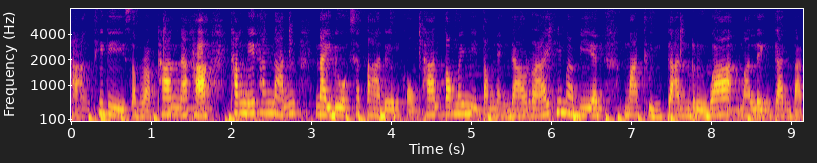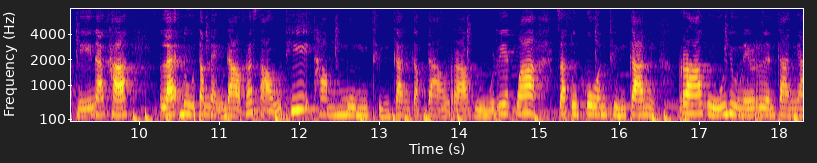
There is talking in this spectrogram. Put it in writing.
ทางที่ดีสำหรับท่านนะคะ ทั้งนี้ทั้งนั้นในดวงชะตาเดิมของท่านต้องไม่มีตำแหน่งดาวร้ายที่มาเบียนมาถึงกันหรือว่ามาเล็งกันแบบนี้นะคะและดูตำแหน่งดาวพระเสาร์ที่ทำมุมถึงกันกับดาวราหู เรียกว่าจตุโกณถึงกัน ราหูอยู่ในเรือนการง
